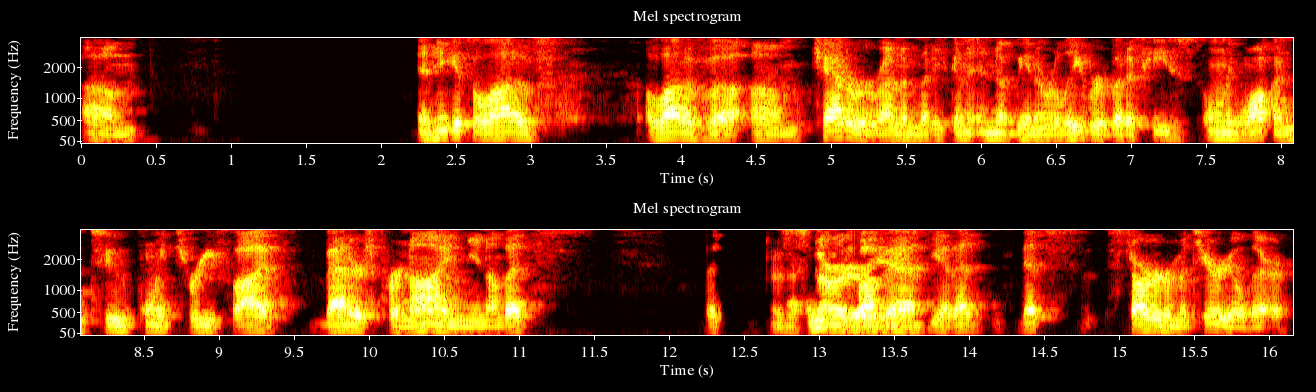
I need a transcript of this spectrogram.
Um, and he gets a lot of a lot of uh, um, chatter around him that he's going to end up being a reliever. But if he's only walking two point three five batters per nine, you know that's that's as a starter. Yeah. That, yeah, that that's starter material there.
